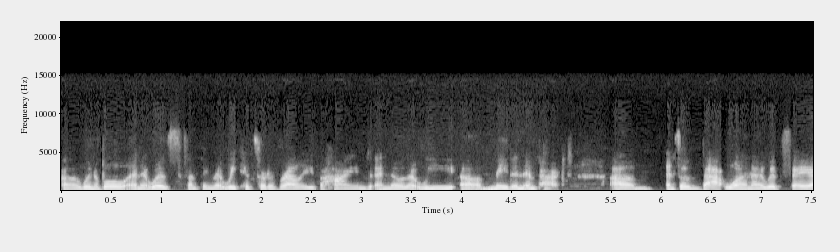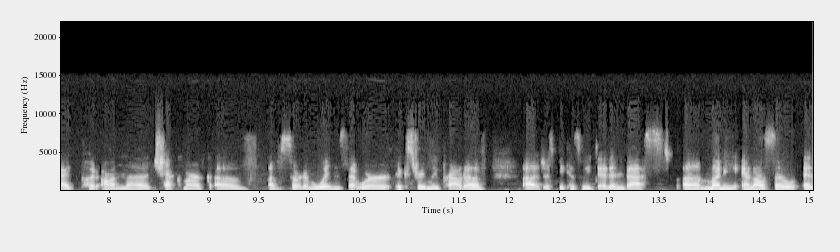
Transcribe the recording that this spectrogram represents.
uh, winnable and it was something that we could sort of rally behind and know that we uh, made an impact. Um, and so that one I would say I'd put on the check mark of, of sort of wins that we're extremely proud of, uh, just because we did invest uh, money and also uh,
